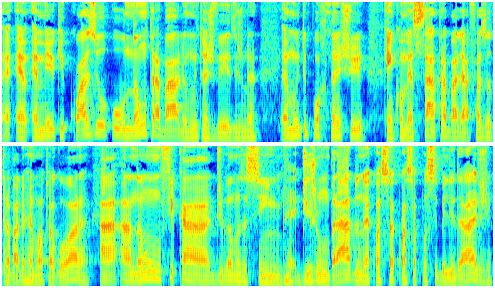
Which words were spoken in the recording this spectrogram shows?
É, é, é meio que quase o, o não trabalho muitas vezes, né? É muito importante quem começar a trabalhar, fazer o trabalho remoto agora, a, a não ficar, digamos assim, é, deslumbrado né, com, essa, com essa possibilidade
